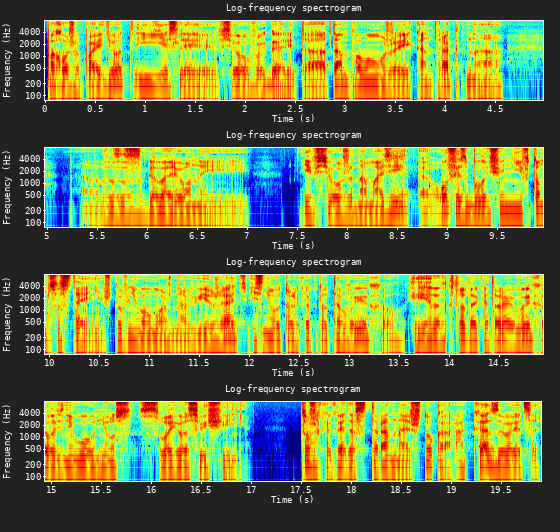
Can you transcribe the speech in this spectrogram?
похоже, пойдет, и если все выгорит, а там, по-моему, уже и контракт на э, сговоренный, и, и все уже на мази. Офис был еще не в том состоянии, что в него можно въезжать, из него только кто-то выехал, и этот кто-то, который выехал, из него унес свое освещение. Тоже какая-то странная штука. Оказывается,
